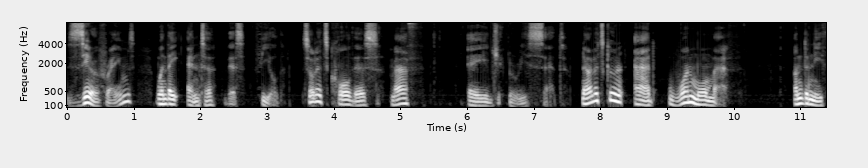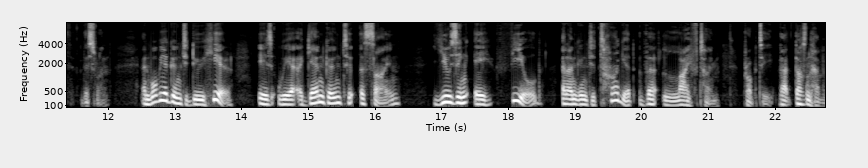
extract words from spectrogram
zero frames when they enter this field. So let's call this math age reset. Now let's go and add one more math underneath this one. And what we are going to do here is we are again going to assign using a field, and I'm going to target the lifetime property that doesn't have a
